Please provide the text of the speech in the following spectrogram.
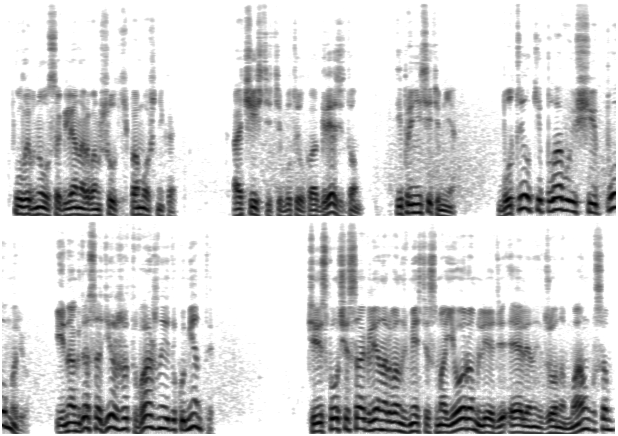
— улыбнулся Гленнерван шутки помощника. «Очистите бутылку от грязи, Том» и принесите мне. Бутылки, плавающие по морю, иногда содержат важные документы. Через полчаса Гленнерван вместе с майором, леди Эллен и Джоном Манглсом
